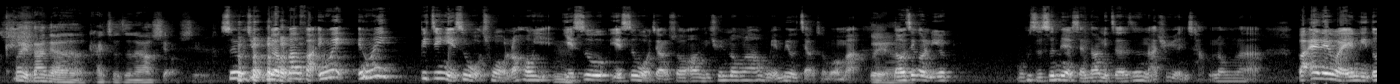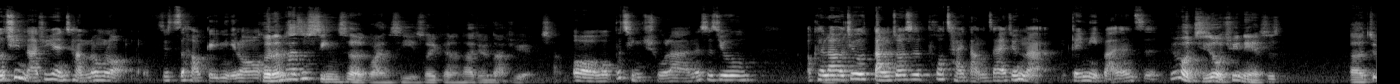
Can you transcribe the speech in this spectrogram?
所以大家开车真的要小心。所以我就没有办法，因为因为毕竟也是我错，然后也、嗯。也是也是我讲说哦，你去弄啦，我也没有讲什么嘛，对啊。然后结果你又，我只是没有想到你真的是拿去原厂弄啦，But anyway，你都去拿去原厂弄了，就只好给你咯。可能他是新车的关系，所以可能他就拿去原厂。哦，我不清楚啦，那是就 OK 啦，就当做是破财挡灾，就拿给你吧，这样子。因为我其实我去年也是，呃，就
